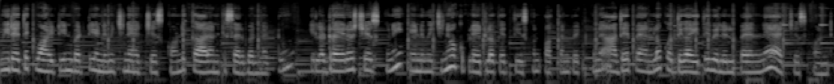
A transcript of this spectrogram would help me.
మీరైతే క్వాంటిటీని బట్టి ఎండుమిర్చిని యాడ్ చేసుకోండి. కారానికి సరిపడినట్టు ఇలా డ్రై రోస్ట్ చేసుకుని ఎండుమిర్చిని ఒక ప్లేట్లోకి అయితే తీసుకుని పక్కన పెట్టుకుని అదే ప్యాన్లో కొద్దిగా అయితే వెల్లుల్లిపాయలనే యాడ్ చేసుకోండి.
